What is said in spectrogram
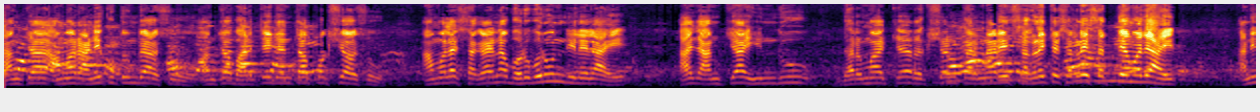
आमच्या आम्हा राणे कुटुंब असो आमच्या भारतीय जनता पक्ष असो आम्हाला सगळ्यांना भरभरून दिलेला आहे. आज आमच्या हिंदू धर्माचं रक्षण करणारे सगळेचे सगळे सत्तेमध्ये आहेत आणि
